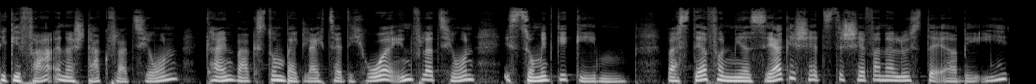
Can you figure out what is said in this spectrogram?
Die Gefahr einer Stagflation, kein Wachstum bei gleichzeitig hoher Inflation, ist somit gegeben. Was der von mir sehr geschätzte Chefanalyst der RBI,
